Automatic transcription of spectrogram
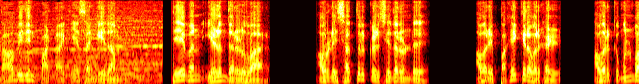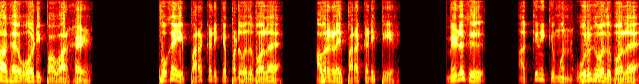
தாவிதின் பாட்டாகிய சங்கீதம் தேவன் எழுந்தருளுவார். அவருடைய சத்துருக்கள் சிதறுண்டு அவரை பகைக்கிறவர்கள் அவருக்கு முன்பாக ஓடிப்போவார்கள். புகை பறக்கடிக்கப்படுவது போல அவர்களை பறக்கடிப்பீர். மெழுகு அக்கினிக்கு முன் உருகுவது போல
